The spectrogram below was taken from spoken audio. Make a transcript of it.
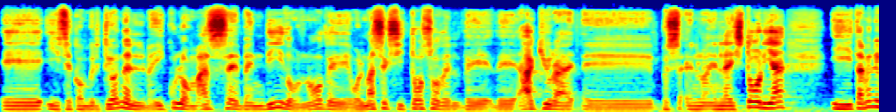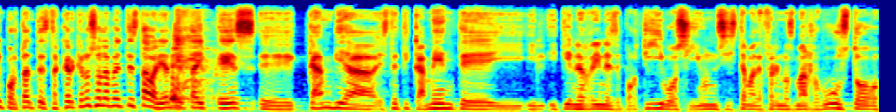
eh, y se convirtió en el vehículo más eh, vendido, ¿no? De, o el más exitoso de, de Acura eh, pues en, en la historia. Y también es importante destacar que no solamente esta variante Type S eh, cambia estéticamente y, tiene rines deportivos y un sistema de frenos más robusto,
